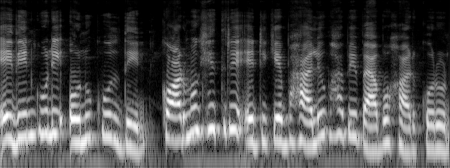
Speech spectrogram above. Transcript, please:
এই দিনগুলি অনুকূল দিন। কর্মক্ষেত্রে এটিকে ভালোভাবে ব্যবহার করুন।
